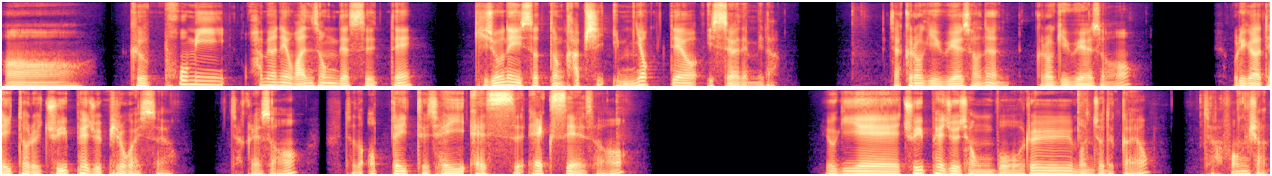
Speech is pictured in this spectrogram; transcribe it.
어, 그 폼이 화면에 완성됐을 때 기존에 있었던 값이 입력되어 있어야 됩니다. 자, 그러기 위해서는 그러기 위해서 우리가 데이터를 주입해 줄 필요가 있어요. 자, 그래서 저는 update JSX에서 여기에 주입해 줄 정보를 먼저 넣을까요? 자, function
